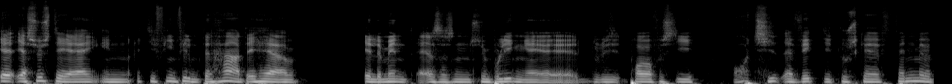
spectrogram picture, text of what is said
jeg, jeg synes, det er en rigtig fin film. Den har det her element, altså sådan symbolikken af, øh, du prøver at få sige, åh, tid er vigtigt, du skal fandme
